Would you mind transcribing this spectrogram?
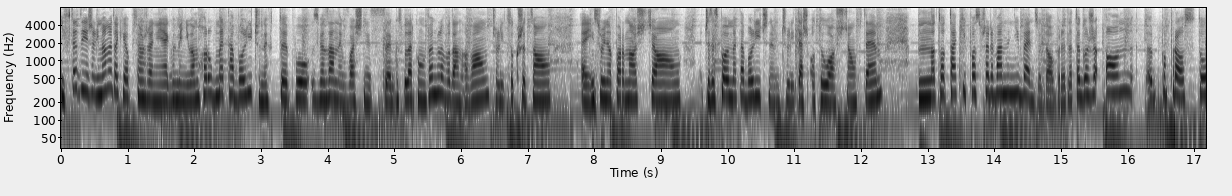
I wtedy, jeżeli mamy takie obciążenie, jak wymieniłam, chorób metabolicznych typu związanych właśnie z gospodarką węglowodanową, czyli cukrzycą, e, insulinopornością, czy zespołem metabolicznym, czyli też otyłością w tym, no to taki post przerywany nie będzie dobry, dlatego że on e, po prostu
